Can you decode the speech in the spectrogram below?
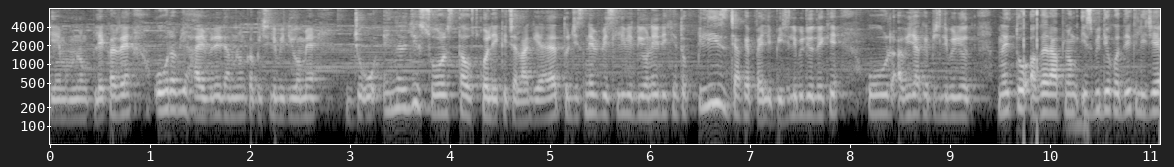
गेम हम लोग प्ले कर रहे हैं। और अभी हाइब्रिड हम लोग का पिछली वीडियो में जो एनर्जी सोर्स था, उसको लेके चला गया है। तो जिसने भी पिछली वीडियो नहीं देखी तो प्लीज़ जाकर पहले पिछली वीडियो देखिए और अभी जाके पिछली वीडियो नहीं तो अगर आप लोग इस वीडियो को देख लीजिए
